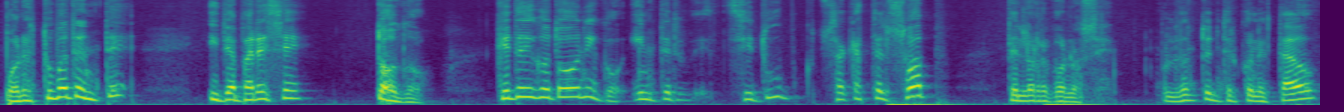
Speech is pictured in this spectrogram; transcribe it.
pones tu patente y te aparece todo ¿Qué te digo todo, Nico? si tú sacaste el swap, te lo reconoce. Por lo tanto, interconectado,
